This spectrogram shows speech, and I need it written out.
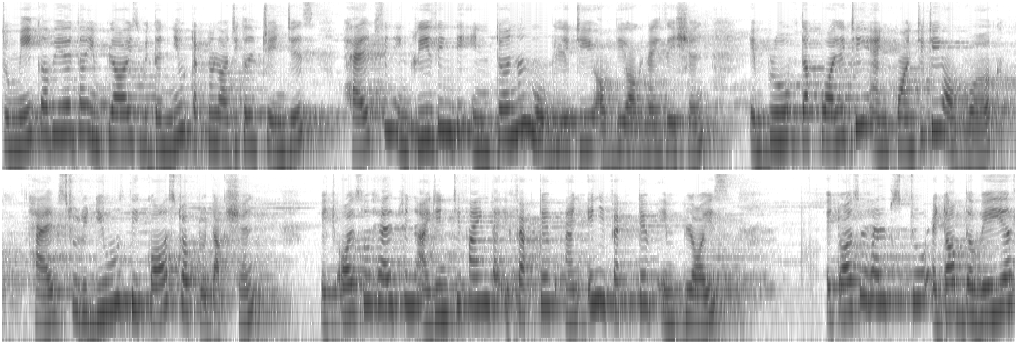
To make aware the employees with the new technological changes helps in increasing the internal mobility of the organization improve the quality and quantity of work helps to reduce the cost of production it also helps in identifying the effective and ineffective employees. It also helps to adopt the various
